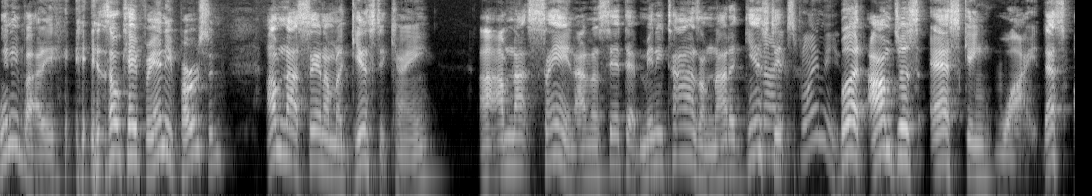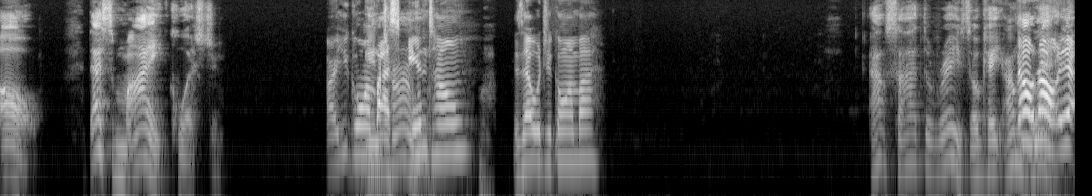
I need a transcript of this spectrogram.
Anybody, it's okay for any person. I'm not saying I'm against it, Cane. I, am not saying I've said that many times. I'm not against not it, explaining. but I'm just asking why. That's all. That's my question. Are you going by skin tone? Is that what you're going by? Outside the race, okay? I'm no, no, yeah.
